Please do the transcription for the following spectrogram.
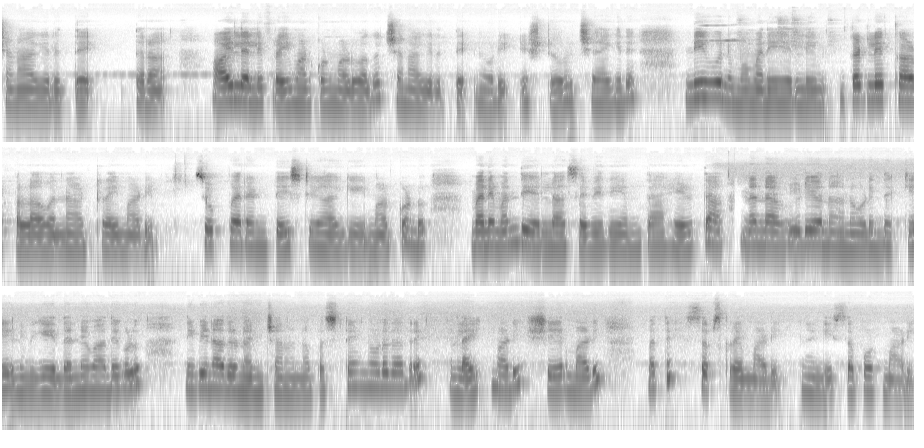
ಚೆನ್ನಾಗಿರುತ್ತೆ ಈ ಥರ ಆಯಿಲಲ್ಲಿ ಫ್ರೈ ಮಾಡ್ಕೊಂಡು ಮಾಡುವಾಗ ಚೆನ್ನಾಗಿರುತ್ತೆ. ನೋಡಿ, ಎಷ್ಟು ರುಚಿಯಾಗಿದೆ. ನೀವು ನಿಮ್ಮ ಮನೆಯಲ್ಲಿ ಕಡಲೆಕಾಳು ಪಲಾವನ್ನು ಟ್ರೈ ಮಾಡಿ. ಸೂಪರ್ ಆ್ಯಂಡ್ ಟೇಸ್ಟಿಯಾಗಿ ಮಾಡಿಕೊಂಡು ಮನೆ ಮಂದಿ ಎಲ್ಲ ಸವಿರಿ ಅಂತ ಹೇಳ್ತಾ ನನ್ನ ವಿಡಿಯೋನ ನೋಡಿದ್ದಕ್ಕೆ ನಿಮಗೆ ಧನ್ಯವಾದಗಳು. ನೀವೇನಾದರೂ ನನ್ನ ಚಾನಲ್ನ ಫಸ್ಟ್ ಟೈಮ್ ನೋಡೋದಾದರೆ ಲೈಕ್ ಮಾಡಿ, ಶೇರ್ ಮಾಡಿ, ಮತ್ತು ಸಬ್ಸ್ಕ್ರೈಬ್ ಮಾಡಿ. ನನಗೆ ಸಪೋರ್ಟ್ ಮಾಡಿ.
